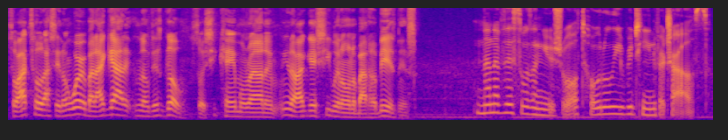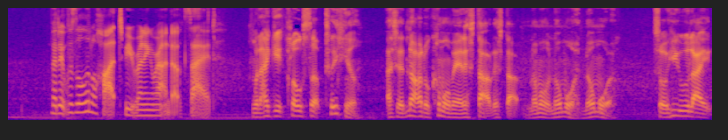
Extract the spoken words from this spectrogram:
So I told her, I said, don't worry about it. I got it. You know, just go. So she came around and, you know, I guess she went on about her business. None of this was unusual, totally routine for Charles. But it was a little hot to be running around outside. When I get close up to him, I said, no, no, come on, man. Let's stop. Let's stop. No more, no more, no more. So he was like,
